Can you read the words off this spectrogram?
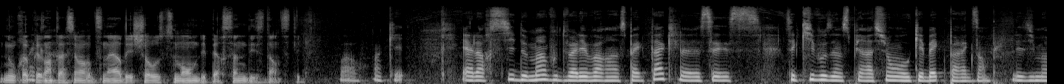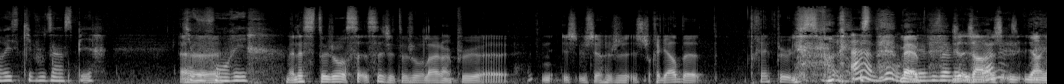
nos représentations ordinaires des choses, du monde, des personnes, des identités. Wow, ok. Et alors, si demain vous devez aller voir un spectacle, c'est qui vos inspirations au Québec, par exemple? Les humoristes qui vous inspirent, qui Euh, vous font rire Mais là, c'est toujours ça, ça, j'ai toujours l'air un peu. euh, je, je- je- je regarde euh, très peu les humoristes. Ah bon, mais mais il y, en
